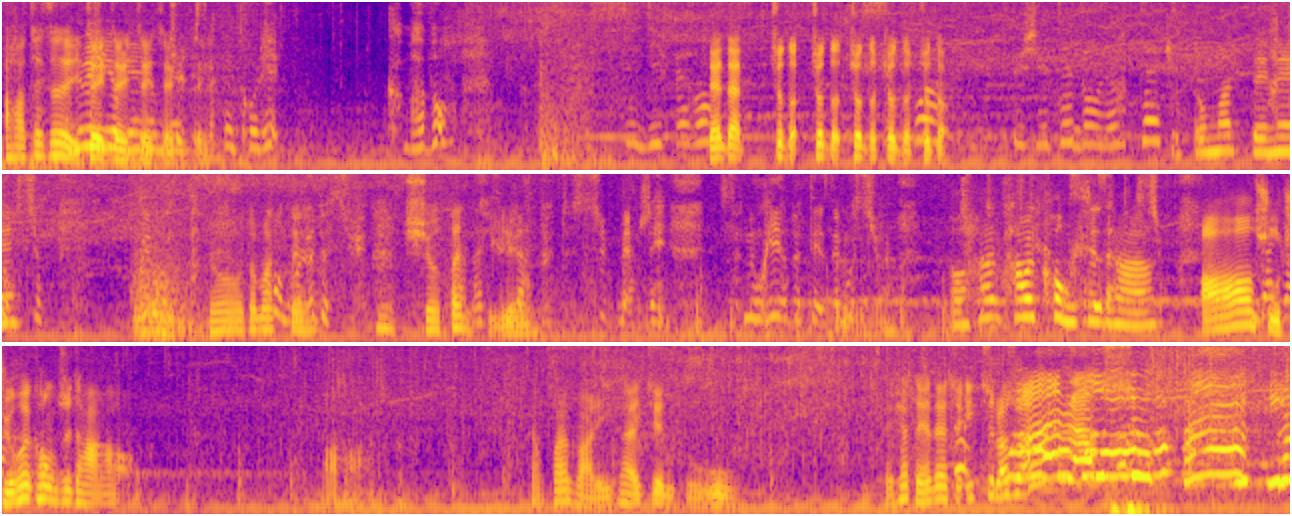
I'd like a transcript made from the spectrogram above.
啊，在这里，这里，这里，这里，这里。等等，就的，就的，就的，就的，就哦，他他会控制他。哦，鼠群会控制他哦。好好好，想办法离开建筑物。等一下，等一下，这一只老鼠啊！老鼠啊！老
